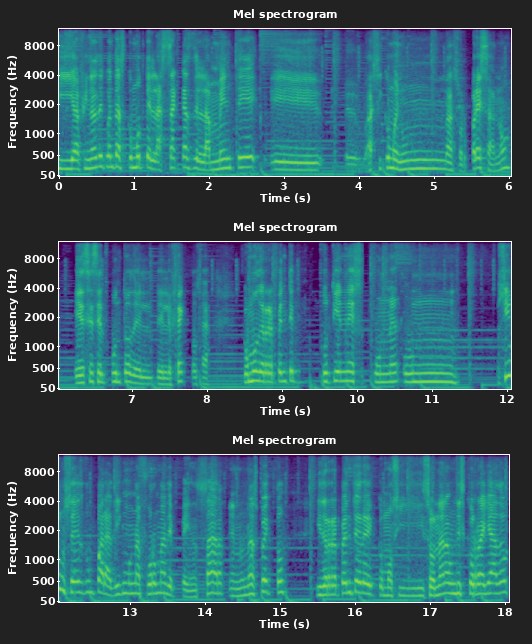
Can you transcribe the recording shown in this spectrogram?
y a final de cuentas, cómo te las sacas de la mente, eh, eh, así como en una sorpresa, ¿no? Ese es el punto del, del efecto, o sea, cómo de repente tú tienes un, un, sí, un sesgo, un paradigma, una forma de pensar en un aspecto, y de repente, como si sonara un disco rayado,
